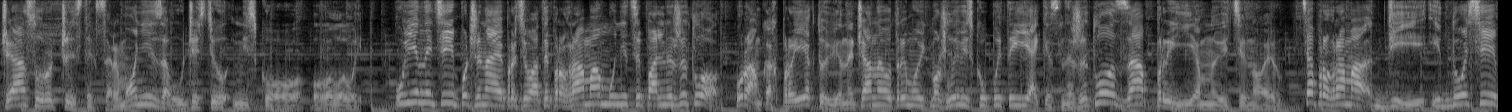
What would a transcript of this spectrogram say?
час урочистих церемоній за участю міського голови. У Вінниці починає працювати програма Муніципальне житло. У рамках проєкту вінничани отримують можливість купити якісне житло за приємною ціною. Ця програма діє і досі.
